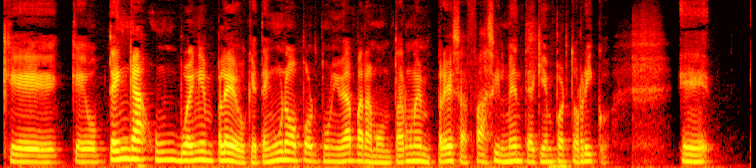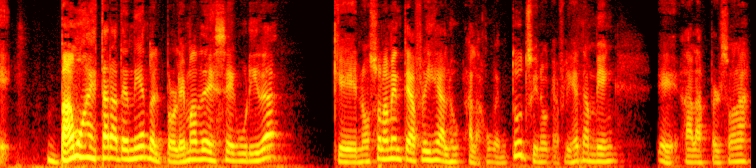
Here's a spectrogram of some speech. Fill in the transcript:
que, que, obtenga un buen empleo, que tenga una oportunidad para montar una empresa fácilmente aquí en Puerto Rico, vamos a estar atendiendo el problema de seguridad que no solamente aflige a, la juventud, sino que aflige también a las personas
